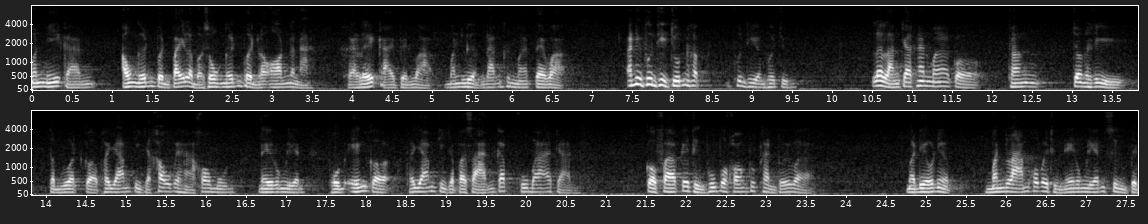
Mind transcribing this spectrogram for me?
มันมีการเอาเงินเปิ่นไปแล้วบ่ส่งเงินเปิ่นละออนนั่นนะก็เลยกลายเป็นว่ามันเรื่องดังขึ้นมา แต่ว่า อันนี้พื้นที่จุนนครับ พื้นที่อำเภอจุน แล้วหลังจากนั้นมาก็ทางเจ้าหน้าที่ตำรวจก็พยายามที่จะเข้าไปหาข้อมูลในโรงเรียน ผมเองก็พยายามที่จะประสานกับครูบาอาจารย์ ก็ฝากได้ถึงผู้ปกครองทุกท่านด้วยว่า มาเดียวเนี่ยมันลามเข้าไปถึงในโรงเรียน ซึ่งเป็น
